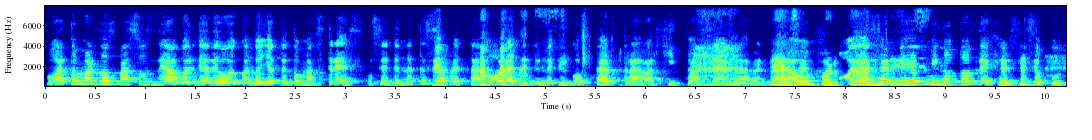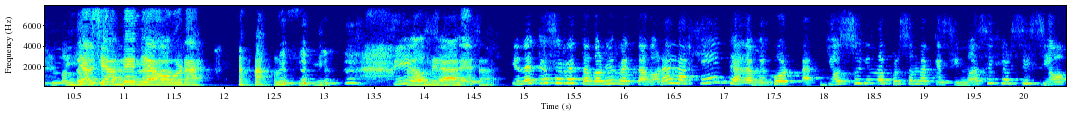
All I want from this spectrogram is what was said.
voy a tomar dos vasos de agua el día de hoy cuando ya te tomas tres. O sea, tiene que ser retadora, te tiene sí. que costar trabajito hacerla, ¿verdad? Es o, importante. Voy a hacer 10 sí. minutos de ejercicio, pues no y te ya va a sea media nada. hora. sí, sí ah, o sea, es, tiene que ser retador y retadora a la gente. A lo mejor ah, yo soy una persona que si no hace ejercicio,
